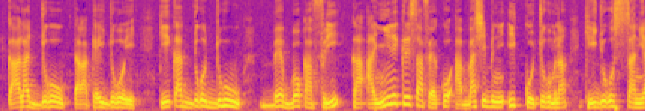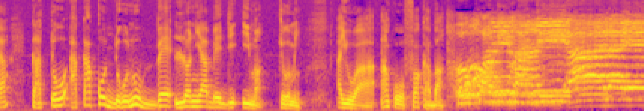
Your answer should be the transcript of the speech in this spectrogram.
k'ala jogow ta ka kɛ i jogo ye k'i ka jogo juguw bɛɛ bɔ ka firi ka a ɲini krista fɛ ko a basi bini i ko cogo min na k'i jogo saniya ka to a ka ko dogoniw bɛɛ lɔnniya bɛ di i ma cogo min ayiwa an k'o fɔ ka ban o kɔni man di ala ye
